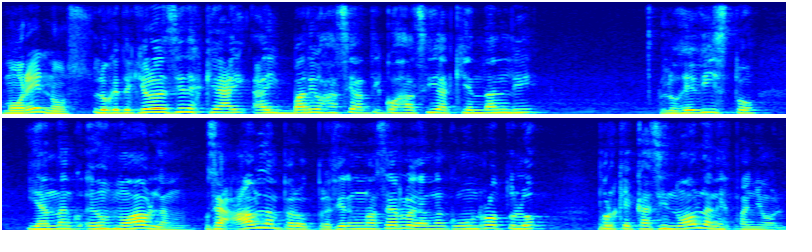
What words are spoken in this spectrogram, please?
morenos. Lo que te quiero decir es que hay, hay varios asiáticos así aquí en Danlí. Los he visto y andan, ellos no hablan. O sea, hablan, pero prefieren no hacerlo y andan con un rótulo porque casi no hablan español.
